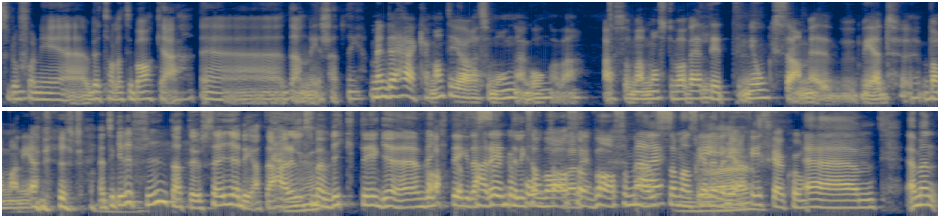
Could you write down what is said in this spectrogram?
Så då får ni eh, betala tillbaka eh, den ersättningen. Men det här kan man inte göra så många gånger va? Alltså man måste vara väldigt nogsam med, med vad man erbjuder. Jag tycker det är fint att du säger det, att det här är liksom en viktig... Eh, viktig ja, det här är inte liksom vad som, vad som helst som man ska leverera. Fiskaktion. Eh, ja, men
